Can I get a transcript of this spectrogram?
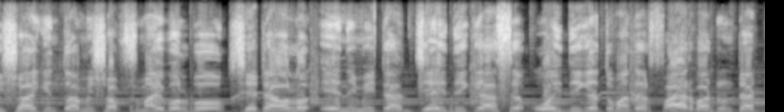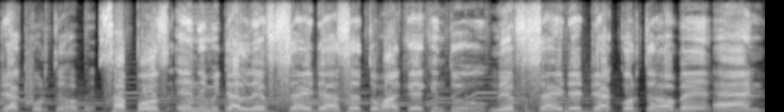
বিষয় কিন্তু আমি সবসময় বলব, সেটা হলো এনিমিটা যেই দিকে আছে, ওই দিকে তোমাদের ফায়ার বাটনটা ড্র্যাগ করতে হবে। সাপোজ এনিমিটা লেফট সাইডে আছে, তোমাকে কিন্তু লেফট সাইডে ড্র্যাগ করতে হবে অ্যান্ড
